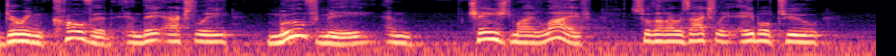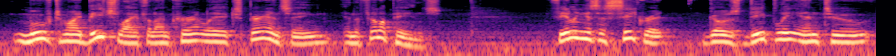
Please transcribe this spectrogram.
during COVID, and they actually moved me and changed my life so that I was actually able to move to my beach life that I'm currently experiencing in the Philippines. Feeling is a Secret goes deeply into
